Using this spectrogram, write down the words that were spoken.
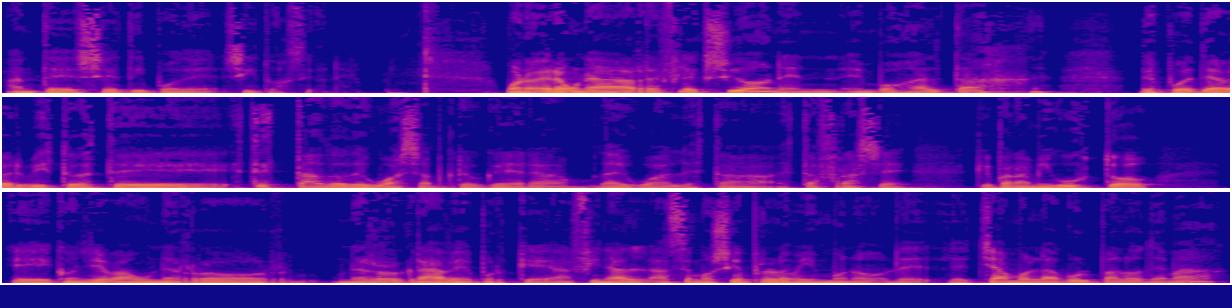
ante ese tipo de situaciones. Bueno, era una reflexión en, en, voz alta después de haber visto este, este estado de WhatsApp, creo que era, da igual, esta, esta frase, que para mi gusto eh, conlleva un error, un error grave, porque al final hacemos siempre lo mismo, ¿no? Le, echamos la culpa a los demás,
